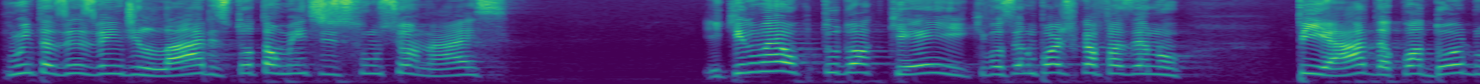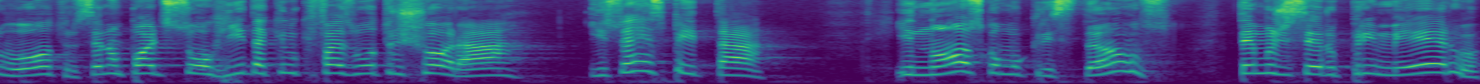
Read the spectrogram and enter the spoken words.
que muitas vezes vêm de lares totalmente disfuncionais. E que não é tudo ok, que você não pode ficar fazendo piada com a dor do outro, você não pode sorrir daquilo que faz o outro chorar. Isso é respeitar. E nós, como cristãos, temos de ser o primeiro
